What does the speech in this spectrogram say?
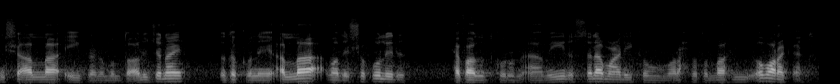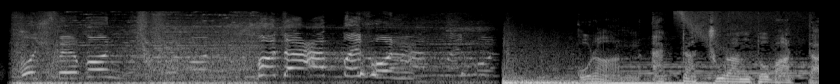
ইনশাআল্লাহ এই প্রাণবন্ত আলোচনায়। ততক্ষণে আল্লাহ আমাদের সকলের হেফাজত করুন। আমিন। আসসালাম আলাইকুম রহমতুল্লাহ ওবরাকাত। কোরআন একটা চূড়ান্ত বার্তা।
